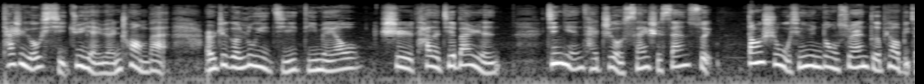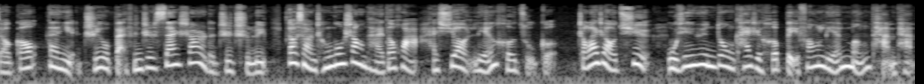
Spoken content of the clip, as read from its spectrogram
它是由喜剧演员创办，而这个路易吉·迪梅欧是他的接班人，今年才只有三十三岁。当时五星运动虽然得票比较高，但也只有百分之三十二的支持率。要想成功上台的话，还需要联合组阁。找来找去，五星运动开始和北方联盟谈判。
